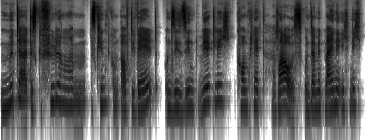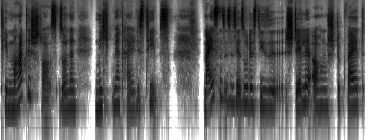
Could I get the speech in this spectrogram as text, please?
Mütter das Gefühl haben, das Kind kommt auf die Welt und sie sind wirklich komplett raus. Und damit meine ich nicht thematisch raus, sondern nicht mehr Teil des Teams. Meistens ist es ja so, dass diese Stelle auch ein Stück weit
